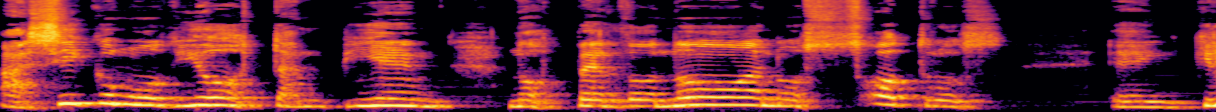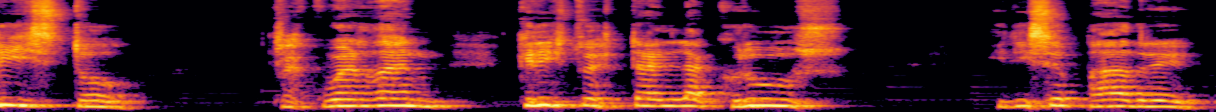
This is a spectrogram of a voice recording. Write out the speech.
así como Dios también nos perdonó a nosotros en Cristo. ¿Recuerdan? Cristo está en la cruz y dice, Padre,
